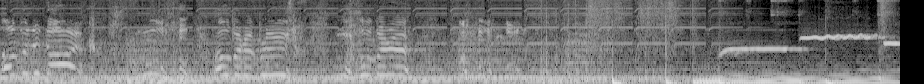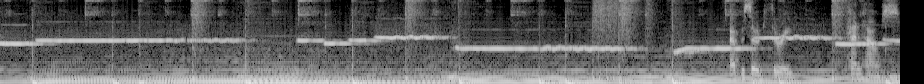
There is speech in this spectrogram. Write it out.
Open the door. Open it, please. Open it. Episode 3 Henhouse,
